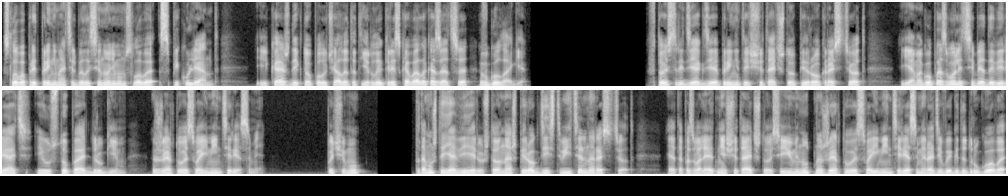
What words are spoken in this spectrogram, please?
слово «предприниматель» было синонимом слова «спекулянт», и каждый, кто получал этот ярлык, рисковал оказаться в ГУЛАГе. В той среде, где принято считать, что пирог растет, я могу позволить себе доверять и уступать другим, жертвуя своими интересами. Почему? Потому что я верю, что наш пирог действительно растет. Это позволяет мне считать, что сиюминутно жертвуя своими интересами ради выгоды другого,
